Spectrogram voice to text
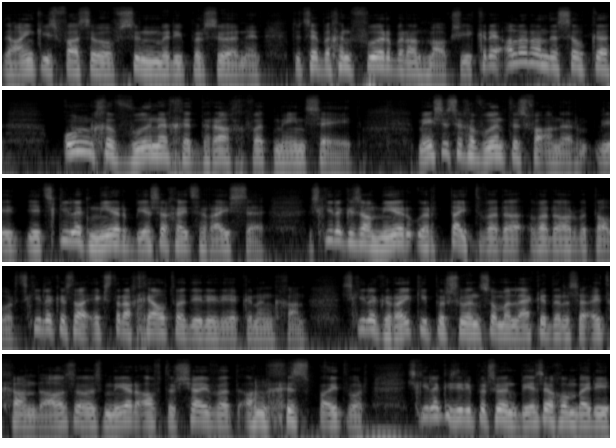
handjies vashou of soen met die persoon en toe sy begin voorbrand maak. So jy kry allerlei sulke ongewone gedrag wat mense het. Mense se gewoontes verander. Jy, jy het skielik meer besigheidsreise. Skielik is daar meer oor tyd wat da, wat daar betaal word. Skielik is daar ekstra geld wat deur die rekening gaan. Skielik ruik die persoon sommer lekkerder as hy uitgaan. Daarso is meer aftershave wat aangespuit word. Skielik is hierdie persoon besig om by die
